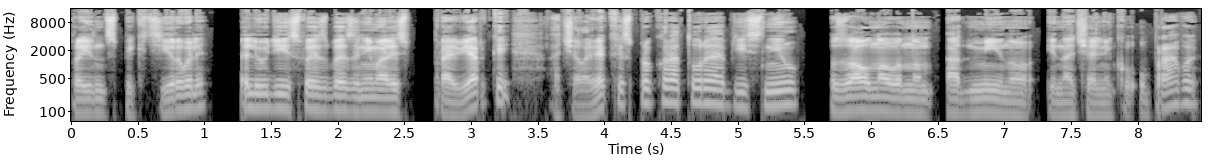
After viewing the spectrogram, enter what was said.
проинспектировали, люди из ФСБ занимались проверкой, а человек из прокуратуры объяснил взволнованным админу и начальнику управы,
